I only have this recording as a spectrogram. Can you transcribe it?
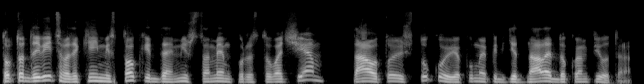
Тобто, дивіться, от який місток іде між самим користувачем та отою штукою, яку ми під'єднали до комп'ютера.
